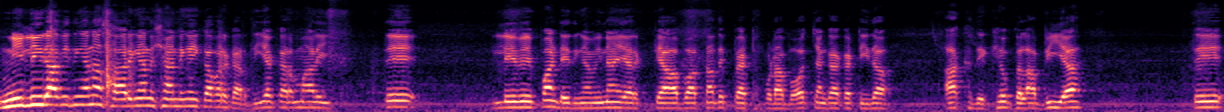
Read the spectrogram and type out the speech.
ਨੀਲੀ ਰਾਵੀ ਦੀਆਂ ਨਾ ਸਾਰੀਆਂ ਨਿਸ਼ਾਨੀਆਂ ਹੀ ਕਵਰ ਕਰਦੀ ਆ ਕਰਮ ਵਾਲੀ। ਤੇ ਲੇਵੇ ਭਾਂਡੇ ਦੀਆਂ ਵੀ ਨਾ ਯਾਰ, ਕਿਆ ਬਾਤਾਂ ਤੇ ਪੈਠ ਪੜਾ ਬਹੁਤ ਚੰਗਾ ਕੱਟੀ ਦਾ ਅੱਖ ਦੇਖਿਓ, ਗੁਲਾਬੀ ਆ। ਤੇ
